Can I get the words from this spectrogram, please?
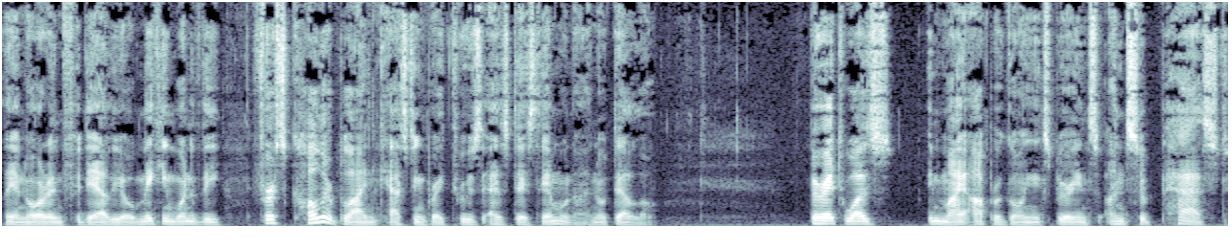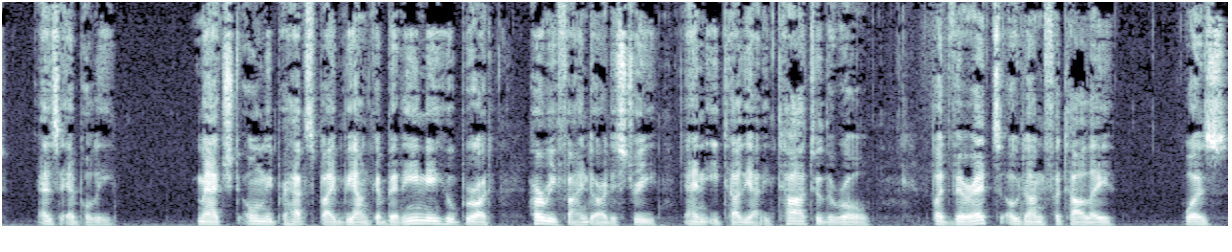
Leonora, and Fidelio, making one of the first colorblind casting breakthroughs as Desdemona in Otello. Verrett was, in my opera going experience, unsurpassed as Eboli, matched only perhaps by Bianca Berini, who brought her refined artistry and Italianità to the role. But Verrett's O Don Fatale was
